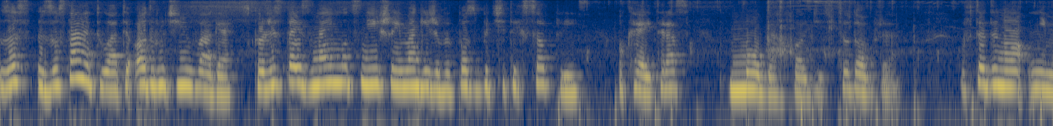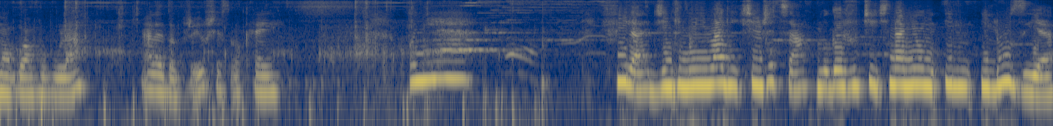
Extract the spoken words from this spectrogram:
Zos- zostanę tu, a ty odwróć jej uwagę. Skorzystaj z najmocniejszej magii, żeby pozbyć się tych sopli. Okej, teraz mogę chodzić, to dobrze. Bo wtedy no nie mogłam w ogóle. Ale dobrze, już jest okej. O nie! Chwila, dzięki mojej magii księżyca mogę rzucić na nią il- iluzję.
